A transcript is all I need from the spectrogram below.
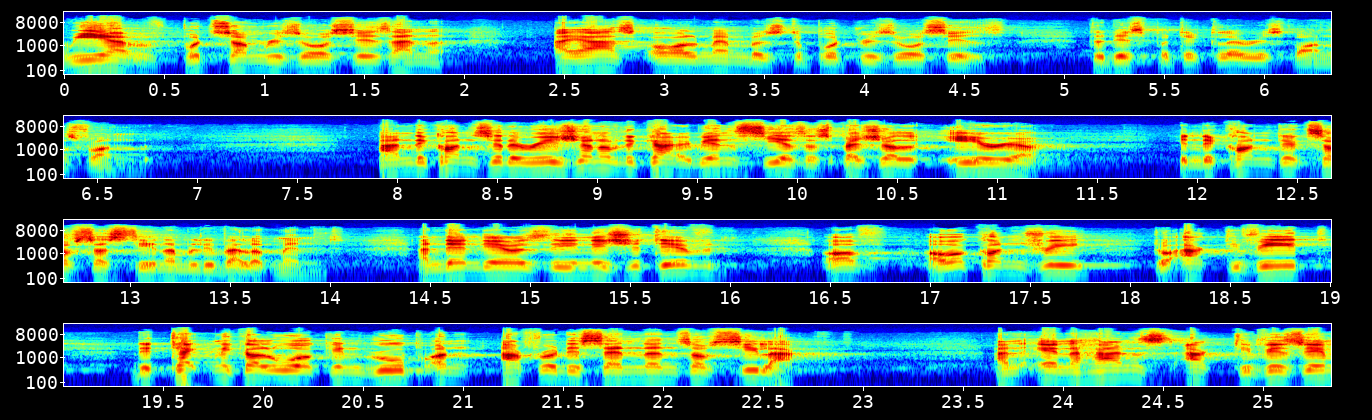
we have put some resources and I ask all members to put resources to this particular response fund. And the consideration of the Caribbean Sea as a special area in the context of sustainable development. And then there was the initiative of our country to activate the Technical Working Group on Afro-Descendants of CELAC, and enhanced activism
